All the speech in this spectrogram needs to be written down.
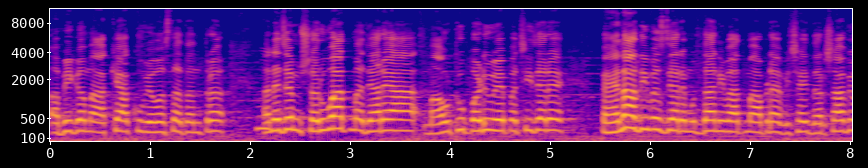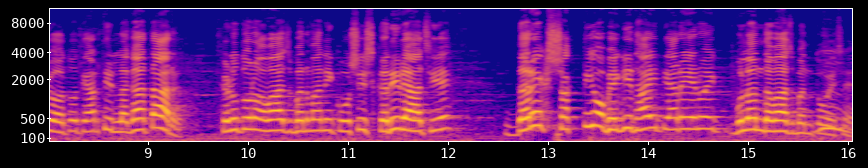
અભિગમ આખે આખું વ્યવસ્થા તંત્ર અને જેમ શરૂઆતમાં જ્યારે આ માવઠું પડ્યું, એ પછી જ્યારે પહેલા દિવસ જ્યારે મુદ્દાની વાતમાં આપણે આ વિષય દર્શાવ્યો હતો, ત્યારથી લગાતાર ખેડૂતોનો અવાજ બનવાની કોશિશ કરી રહ્યા છીએ. દરેક શક્તિઓ ભેગી થાય ત્યારે એનો એક બુલંદ અવાજ બનતો હોય છે.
